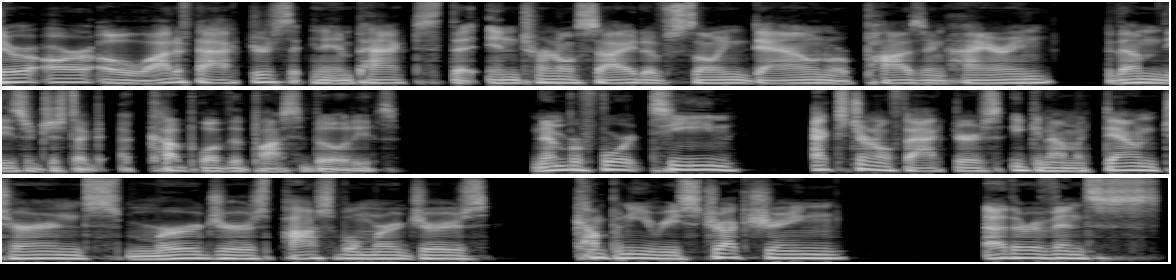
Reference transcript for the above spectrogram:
there are a lot of factors that can impact the internal side of slowing down or pausing hiring them. These are just a, a couple of the possibilities. Number 14, external factors, economic downturns, mergers, possible mergers, company restructuring, other events,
